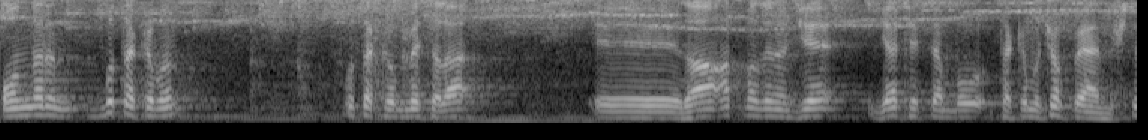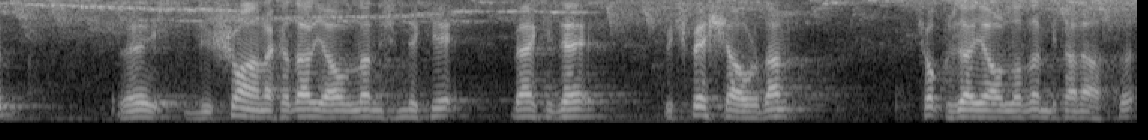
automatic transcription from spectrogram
Onların bu takımın bu takım mesela eee, daha atmadan önce gerçekten bu takımı çok beğenmiştim. Ve şu ana kadar yavruların içindeki belki de 3-5 yavrudan çok güzel yavrulardan bir tane attı.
